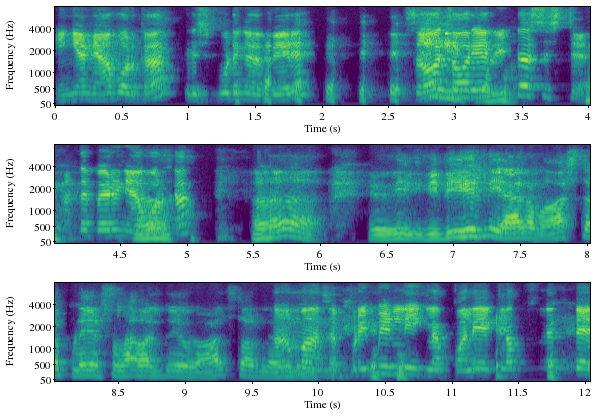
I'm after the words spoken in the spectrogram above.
இங்க ஞாபகம் இருக்கா? கிறிஸ் வுட்ங்கிற பேரு. சர்ச் ஆர் ரெண்டு அசிஸ்ட் அந்த பேரு ஞாபகம் இருக்கா? திடீர்னு யார மாஸ்டர் பிளேயர்ஸ் எல்லாம் வந்து ஒரு ஆல் ஸ்டார் ஆமா அந்த லெவல் பிரீமியர் லீக்ல பழைய கிளப்ஸ்ல இருந்து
